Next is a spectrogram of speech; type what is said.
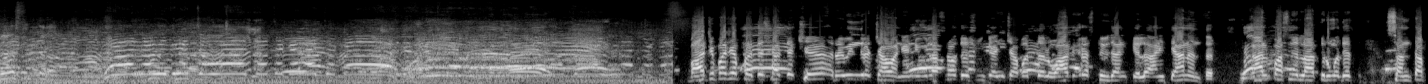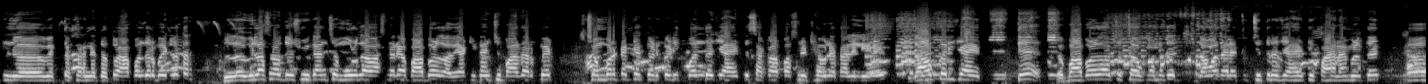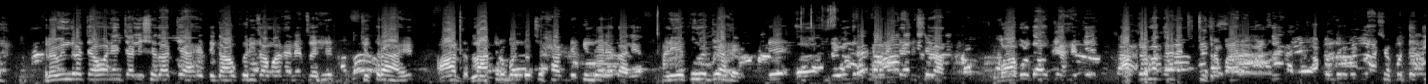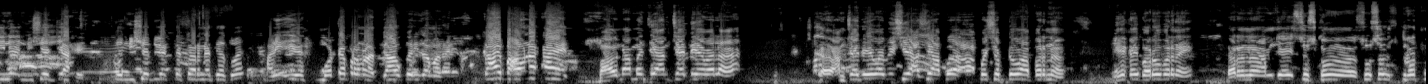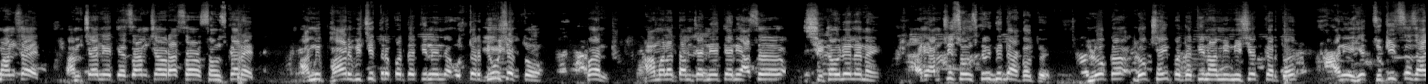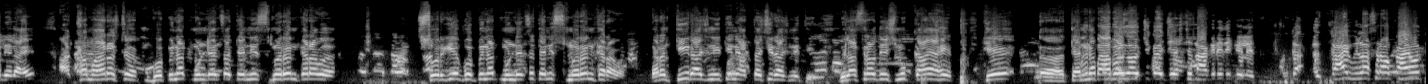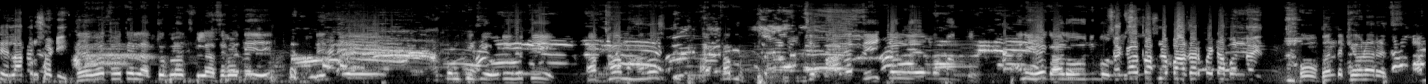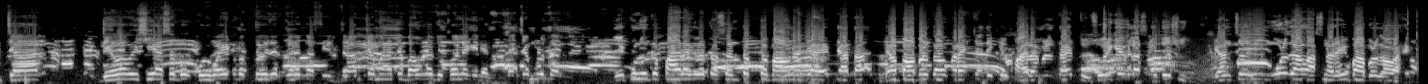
व्यवस्थित भाजपाचे प्रदेशाध्यक्ष रवींद्र चव्हाण यांनी विलासराव देशमुख यांच्याबद्दल वादग्रस्त विधान केलं आणि त्यानंतर कालपासून लातूरमध्ये संताप व्यक्त करण्यात येतो आपण जर बघितलं तर विलासराव देशमुखांचं मूळ गाव असणाऱ्या बाबळगाव या ठिकाणची बाजारपेठ शंभर टक्के कडकडीत बंद जी आहे ते सकाळपासून ठेवण्यात आलेली आहे गावकरी जे आहेत ते बाबळगावच्या चौकामध्ये जमा झाल्याचं चित्र जे आहे ते पाहायला मिळतंय. अं, रवींद्र चव्हाण यांच्या निषेधात जे आहे ते गावकरी जमा झाल्याचं हे चित्र आहे. आज लातूर बंदची हाक देखील देण्यात आली आणि एकूणच जे आहे ते रवींद्र चव्हाण यांच्या निषेधात बाबुळगाव जे आहे ते आक्रमक झाल्याचं चित्र पाहायला मिळतंय. आपण जर अशा पद्धतीने निषेध जे आहे तो निषेध व्यक्त करण्यात येतोय. आणि मोठ्या प्रमाणात गावकरी जमा झाले काय भावना काय आहेत? भावना म्हणजे आमच्या देवाला आमच्या देवाविषयी असे आप अपशब्द वापरणं हे काही बरोबर नाही. कारण आमचे सुस्क सुसंस्कृत माणसं आहेत. आमच्या नेत्याचा आमच्यावर असा संस्कार आहेत. आम्ही फार विचित्र पद्धतीने उत्तर देऊ शकतो पण आम्हाला तर आमच्या नेत्यांनी असं शिकवलेलं नाही. आणि आमची संस्कृती दाखवतोय. लोक लोकशाही पद्धतीने आम्ही निषेध करतोय. आणि हे चुकीचं झालेलं आहे. अख्खा महाराष्ट्र गोपीनाथ मुंडेंचं त्यांनी स्मरण करावं. स्वर्गीय गोपीनाथ मुंडेंचं त्यांनी स्मरण करावं. कारण ती राजनीती आणि आत्ताची राजनीती. विलासराव देशमुख काय आहेत हे त्यांना बाबळगावचे काही ज्येष्ठ नागरिक देखील आहेत. का- काय विलासराव काय होते लातूरसाठी? दैवत होते लातूरला लातूरमध्ये आपुलकी एवढी होती अख्खा महाराष्ट्र अख्खा जे भारत देश चालला एवढं मानतो. आणि हे बोलतो. सकाळपासून बाजारपेठा बंद आहेत. हो बंद ठेवणारच. आमच्या देवाविषयी असं ब- वाईट वक्तव्य जर करत असेल तर आमच्या मनाच्या भावना दुखवल्या गेल्या त्याच्यामुळे तर एकूणच जर पाहायला गेलं तर संतप्त भावना ज्या आहेत त्या आता या बाबळगावकरांच्या देखील पाहायला मिळत आहेत स्वर्गीय विलासराव देशमुख यांचं हे मूळ गाव असणार हे बाबळगाव आहे.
